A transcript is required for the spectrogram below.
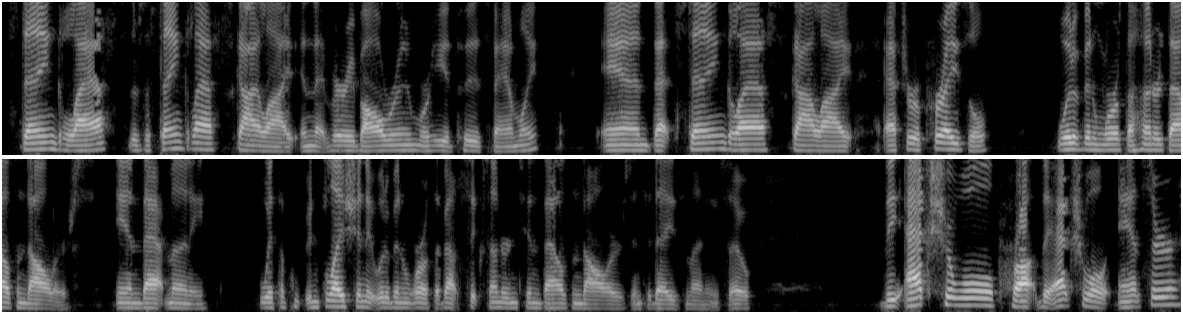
stained glass, there's a stained glass skylight in that very ballroom where he had put his family. And that stained glass skylight, after appraisal, would have been worth a hundred thousand dollars in that money. With inflation, it would have been worth about six hundred and ten thousand dollars in today's money. So, the actual pro- the actual answer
